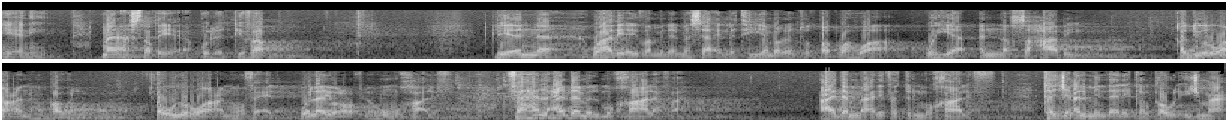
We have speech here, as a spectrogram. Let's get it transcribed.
يعني ما أستطيع أقول اتفاق لأن وهذه أيضا من المسائل التي ينبغي أن تضبط وهو وهي أن الصحابي قد يروى عنه قول أو يروى عنه فعل ولا يعرف له مخالف. فهل عدم المخالفة عدم معرفة المخالف تجعل من ذلك القول إجماع؟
